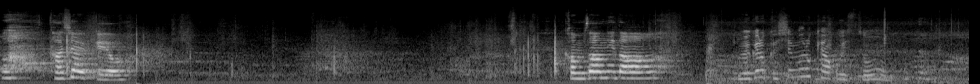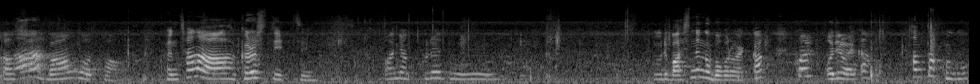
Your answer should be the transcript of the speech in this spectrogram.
아, 다시 할게요. 감사합니다. 왜 그렇게 시무룩해 하고 있어? 나술 망한 것 같아. 괜찮아. 그럴 수도 있지. 아니야, 그래도. 우리 맛있는 거 먹으러 갈까? 헐, 어디로 갈까? 삼탁 고고.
